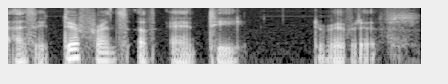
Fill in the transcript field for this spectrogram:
as a difference of antiderivatives.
